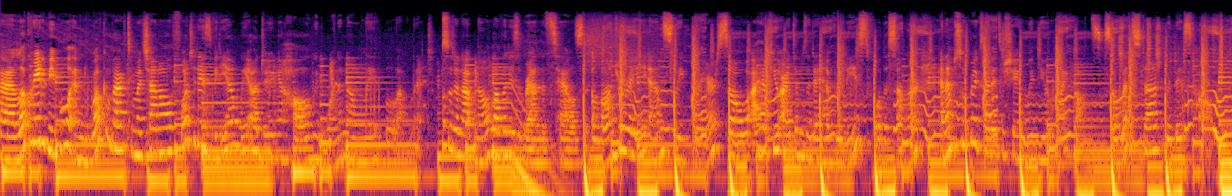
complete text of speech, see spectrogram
Uh, hello creative people and welcome back to my channel. For today's video we are doing a haul with one and only Luvlette. Also do not know, Luvlette is a brand that sells lingerie and sleepwear so I have a few items that they have released for the summer and I'm super excited to share with you my thoughts. So let's start with this haul.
